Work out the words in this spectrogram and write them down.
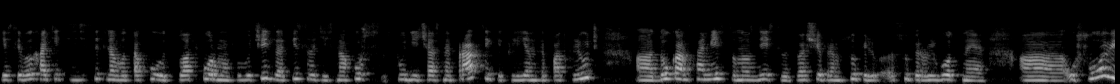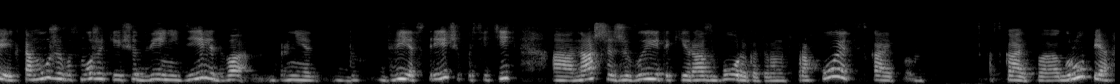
если вы хотите действительно вот такую вот платформу получить, записывайтесь на курс студии частной практики «Клиенты под ключ». А, до конца месяца у нас действуют вообще прям супер, супер льготные а, условия, и к тому же вы сможете еще две недели, два, вернее, две встречи посетить а, наши живые такие разборы, которые у нас проходят в скайп скайп-группе,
